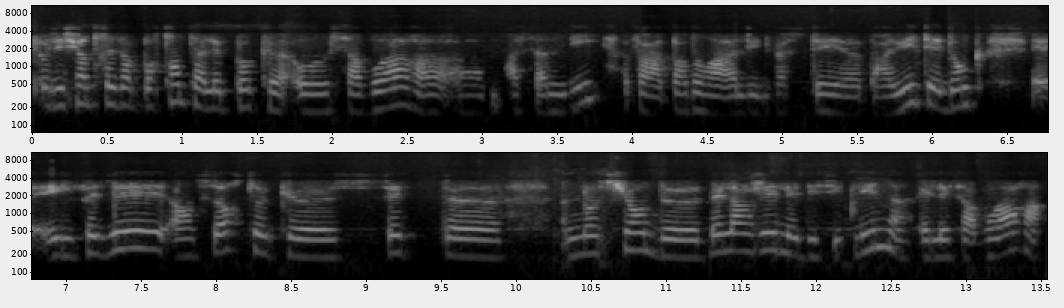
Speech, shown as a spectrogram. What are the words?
position très importante à l'époque au savoir à Saint-Denis, enfin pardon à l'université Paris 8, et donc il faisait en sorte que cette euh, notion de mélanger les disciplines et les savoirs,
